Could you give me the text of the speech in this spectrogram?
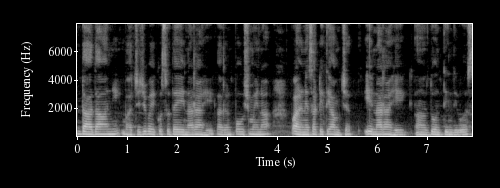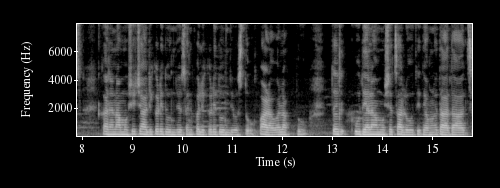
दादा आणि भाचीची बायकोसुद्धा येणार आहे. कारण पौष महिना पाळण्यासाठी ते आमच्यात येणार आहे दोन तीन दिवस. कारण आमोशीच्या अलीकडे दोन दिवस आणि पलीकडे दोन दिवस तो पाळावा लागतो. तर उद्याला आमोशा चालू होते त्यामुळे दादा आज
